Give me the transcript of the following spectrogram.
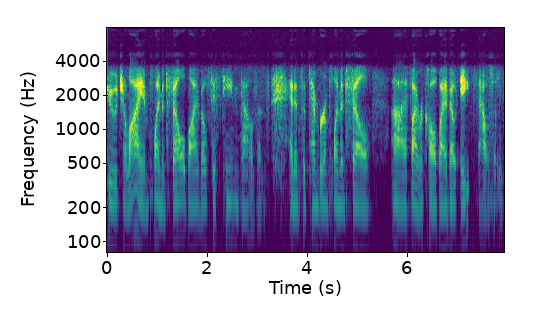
to July, employment fell by about fifteen thousand, and in September, employment fell uh, if I recall, by about 8,000.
